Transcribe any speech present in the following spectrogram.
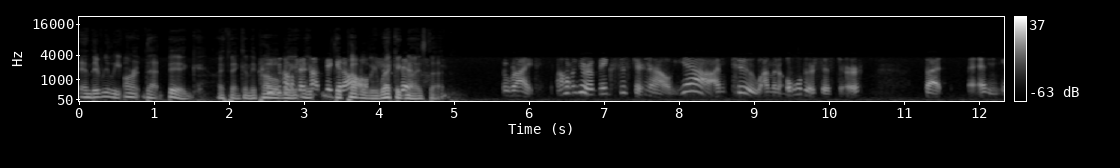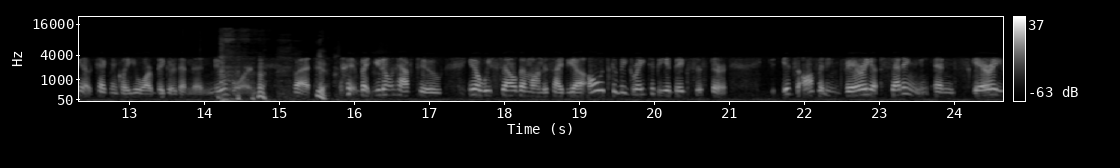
And they really aren't that big, I think, and they probably they're not big they at all. probably recognize that. Right. Oh, you're a big sister now. Yeah, I'm two. I'm an older sister, but and you know technically you are bigger than the newborn, but Yeah. but you don't have to. You know, we sell them on this idea. Oh, it's going to be great to be a big sister. It's often very upsetting and scary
